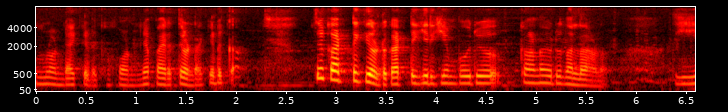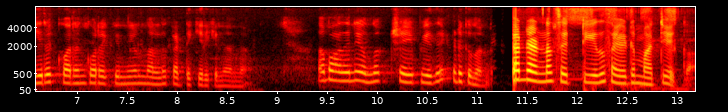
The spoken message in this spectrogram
നമ്മൾ ഉണ്ടാക്കിയെടുക്കാം. ഫോണിന്റെ പരത്തി ഉണ്ടാക്കിയെടുക്കാം. ഇച്ചിരി കട്ടിക്ക് കേട്ടോ കട്ടിക്ക് ഇരിക്കുമ്പോൾ ഒരു കാണാൻ ഒരു നല്ലതാണ്. തീരെ കുരം കുറയ്ക്കുന്നതിനും നല്ല കട്ടിക്ക് തന്നെ അപ്പോൾ അതിനെ ഒന്ന് ഷേപ്പ് ചെയ്ത് എടുക്കുന്നുണ്ട്. രണ്ടെണ്ണം സെറ്റ് ചെയ്ത് സൈഡിൽ മാറ്റി വെക്കുക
